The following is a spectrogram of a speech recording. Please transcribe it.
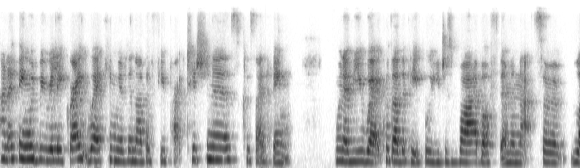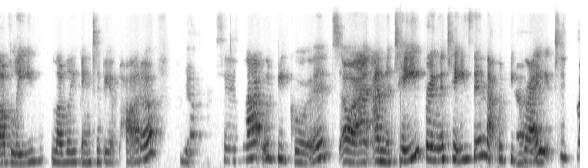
kind of thing would be really great working with another few practitioners because I think whenever you work with other people, you just vibe off them, and that's a lovely, lovely thing to be a part of. Yeah. So that would be good. Oh, and, the tea, bring the teas in, that would be yeah. great.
